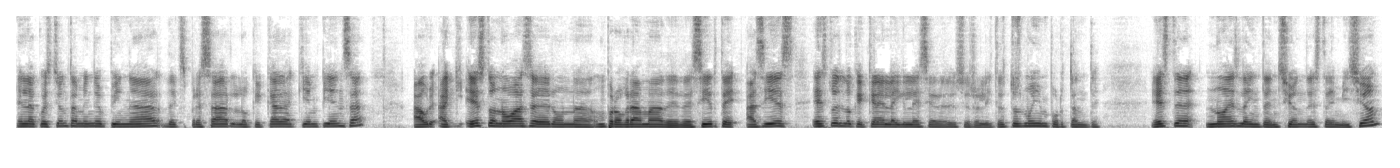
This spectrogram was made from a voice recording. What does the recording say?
en la cuestión también de opinar, de expresar lo que cada quien piensa esto no va a ser un programa de decirte, así es, esto es lo que cree la iglesia de Dios israelita. Esto es muy importante. Este no es la intención de esta emisión.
